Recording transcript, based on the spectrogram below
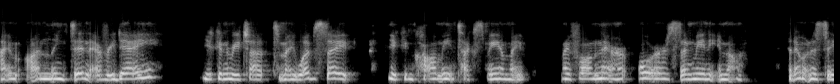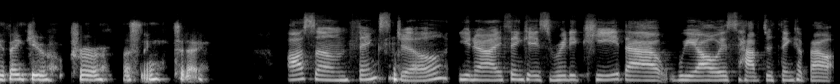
I'm on LinkedIn every day. You can reach out to my website. You can call me, text me on my, my phone there, or send me an email. And I want to say thank you for listening today. Awesome. Thanks, Jill. You know, I think it's really key that we always have to think about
